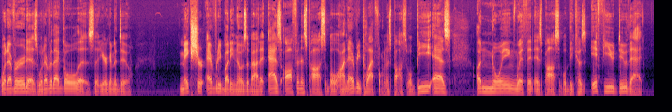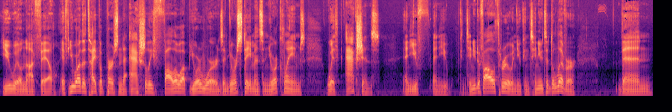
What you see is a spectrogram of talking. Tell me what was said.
Whatever it is, whatever that goal is that you're going to do, make sure everybody knows about it as often as possible on every platform as possible. Be as annoying with it as possible because if you do that, you will not fail. If you are the type of person to actually follow up your words and your statements and your claims with actions, and you and you continue to follow through and you continue to deliver, then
